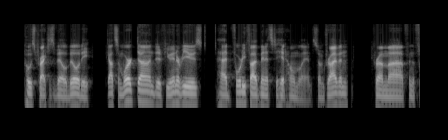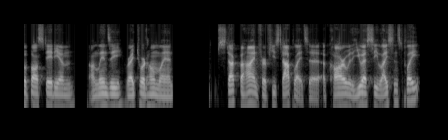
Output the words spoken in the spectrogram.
post practice availability. Got some work done, did a few interviews, had 45 minutes to hit Homeland. So I'm driving from uh, from the football stadium on Lindsey right toward Homeland. Stuck behind for a few stoplights. A, a car with a USC license plate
